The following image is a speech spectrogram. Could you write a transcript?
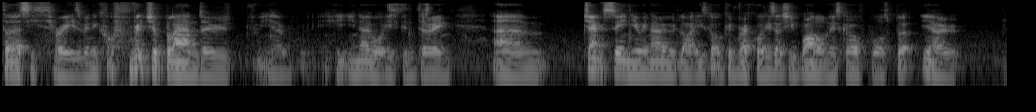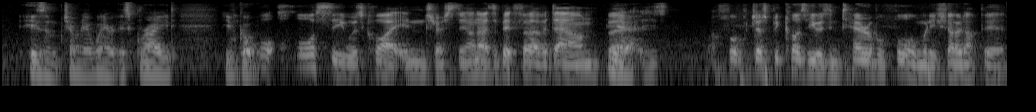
33s. when mean, you got Richard Bland, who you know he, you know what he's been doing. Um, Jack Senior, we know like he's got a good record. He's actually won on this golf course, but you know isn't generally a winner at this grade. You've got what Horsey was quite interesting. I know it's a bit further down, but yeah. he's, I thought just because he was in terrible form when he showed up here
